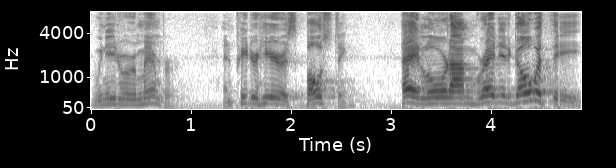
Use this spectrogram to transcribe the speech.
We need to remember. And Peter here is boasting. Hey, Lord, I'm ready to go with thee.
